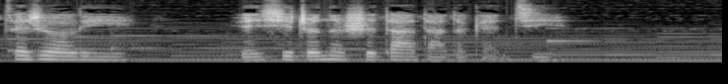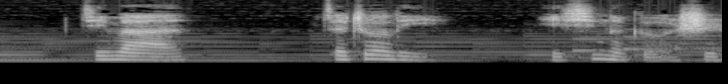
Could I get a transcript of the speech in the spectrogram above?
在这里，袁熙真的是大大的感激。今晚，在这里，以信的格式，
